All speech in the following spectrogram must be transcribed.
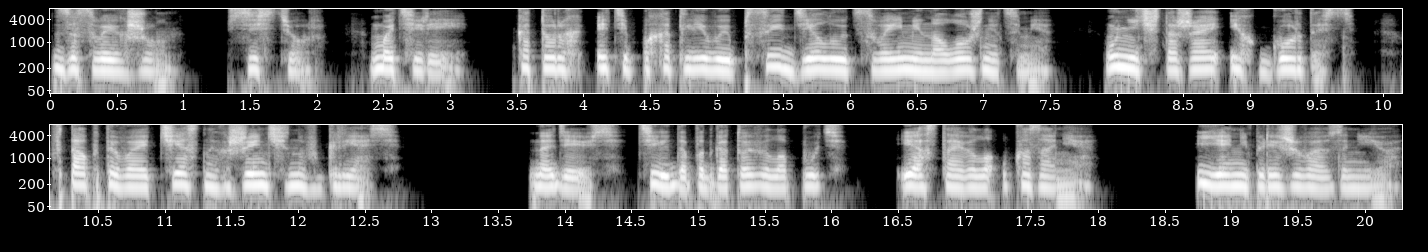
за своих жен, сестер, матерей, которых эти похотливые псы делают своими наложницами, уничтожая их гордость, втаптывая честных женщин в грязь. Надеюсь, Тильда подготовила путь и оставила указания. я не переживаю за нее.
